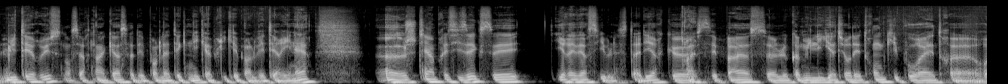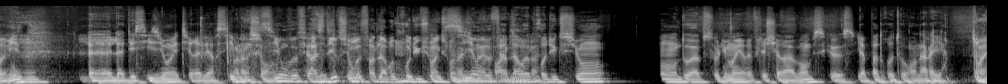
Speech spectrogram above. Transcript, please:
l'utérus. Dans certains cas, ça dépend de la technique appliquée par le vétérinaire. Euh, je tiens à préciser que c'est irréversible, c'est-à-dire que Ouais. c'est pas seul- comme une ligature des trompes qui pourrait être euh, remise. Mhm. La, la décision est irréversible. Voilà, si on veut faire à se dire si on veut faire de la reproduction avec son si animal. on veut faire de la reproduction, on doit absolument y réfléchir avant parce qu'il n'y a pas de retour en arrière. Ouais.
